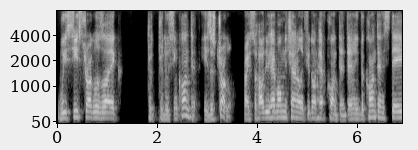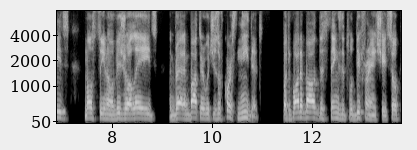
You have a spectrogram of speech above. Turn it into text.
we see struggles like pr- producing content is a struggle right? So how do you have omnichannel if you don't have content? I and mean, the content stays mostly you know visual aids and bread and butter which is of course needed but what about the things that will differentiate? So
